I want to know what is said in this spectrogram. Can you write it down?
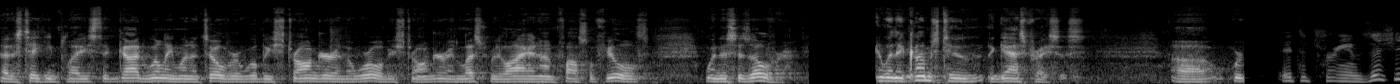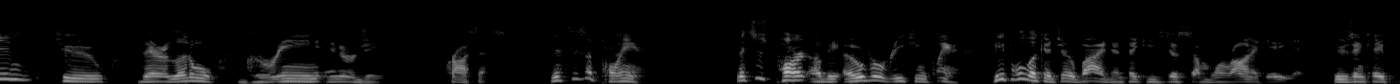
that is taking place that God willing, when it's over, will be stronger and the world will be stronger and less reliant on fossil fuels when this is over. And when it comes to the gas prices, uh, it's a transition to their little green energy process. This is a plan. This is part of the overreaching plan. People look at Joe Biden and think he's just some moronic idiot who's incapable.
